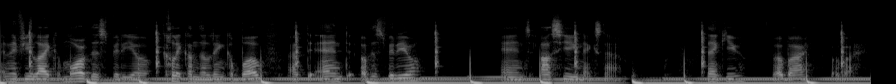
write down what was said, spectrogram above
And if you like more of this video, click on the link above at the end of this video, and I'll see you next time. Thank you. Bye bye. Bye bye.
